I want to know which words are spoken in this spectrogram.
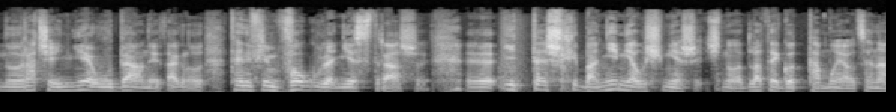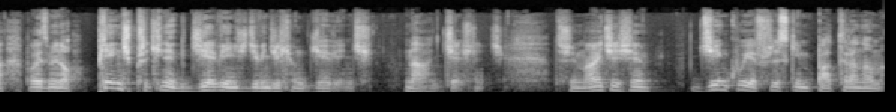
no raczej nieudany, tak? No, ten film w ogóle nie straszy yy, i też chyba nie miał śmieszyć, no dlatego ta moja ocena powiedzmy no 5,999 na 10. Trzymajcie się. Dziękuję wszystkim patronom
